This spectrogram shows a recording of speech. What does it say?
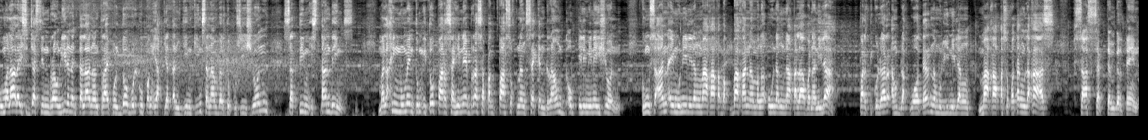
Umalalay si Justin Brownlee na nagtala ng triple-double upang iakyat ang Gene King sa number 2 position sa team standings. Malaking momentum ito para sa Hinebra sa pagpasok ng second round of elimination kung saan ay muli nilang makakabakbakan ang mga unang nakalabanan nila. Partikular ang Blackwater na muli nilang makakasukatang lakas sa September 10.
